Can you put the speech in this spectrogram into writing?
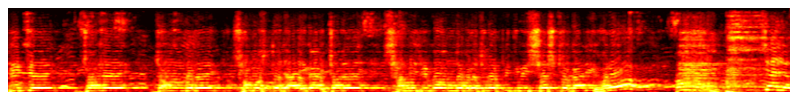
বিটে জলে জঙ্গলে সমস্ত জায়গায় চলে। স্বামী বিবেকানন্দ বলেছিল পৃথিবীর শ্রেষ্ঠ গাড়ি হলো পাগাড়ি চলো।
